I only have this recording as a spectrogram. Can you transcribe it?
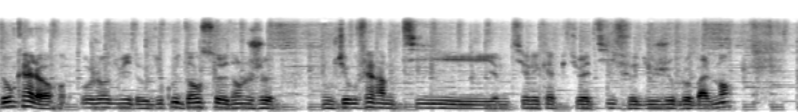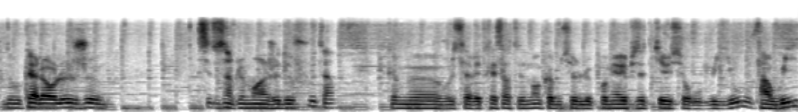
Donc alors, aujourd'hui, donc du coup dans, ce, dans le jeu, donc je vais vous faire un petit, un petit récapitulatif du jeu globalement. Donc alors le jeu, c'est tout simplement un jeu de foot, hein. comme euh, vous le savez très certainement, comme le premier épisode qu'il y a eu sur Wii U, enfin Wii,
